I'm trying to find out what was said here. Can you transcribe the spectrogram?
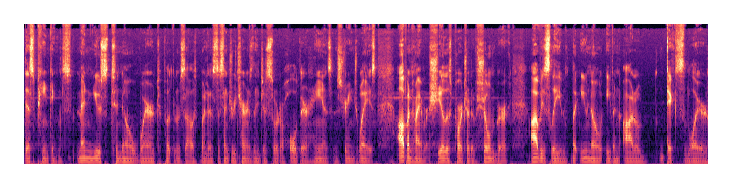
this paintings. Men used to know where to put themselves, but as the century turns, they just sort of hold their hands in strange ways. Oppenheimer, Schiele's portrait of Schoenberg, obviously, but you know even Otto Dix's lawyer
